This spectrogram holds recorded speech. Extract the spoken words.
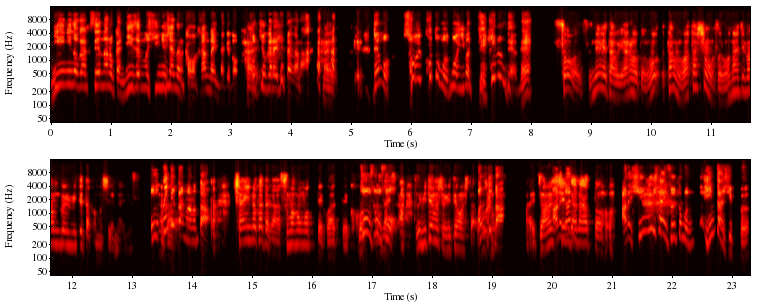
22の学生なのか、20の新入社員なのかわかんないんだけど、はい途中から入れたから。はい。でも、そういうことももう今できるんだよね。そうですね。多分やろうと。お多分私もそれ同じ番組見てたかもしれないです。お、見てたのあなた？社員の方がスマホ持ってこうやって、ここそうそうそうあ、見てました、見てました。あ、見てた？はい、斬新だなと。あれ、新入社員、それともインターンシップ？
